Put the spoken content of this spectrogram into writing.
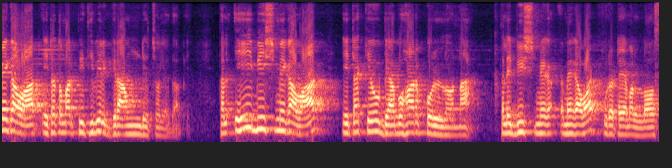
মেগাওয়াট এটা তোমার পৃথিবীর গ্রাউন্ডে চলে যাবে। তাহলে এই বিশ মেগাওয়াট এটা কেউ ব্যবহার করল না। তাহলে বিশ মেগা, মেগাওয়াট পুরোটাই আমার লস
